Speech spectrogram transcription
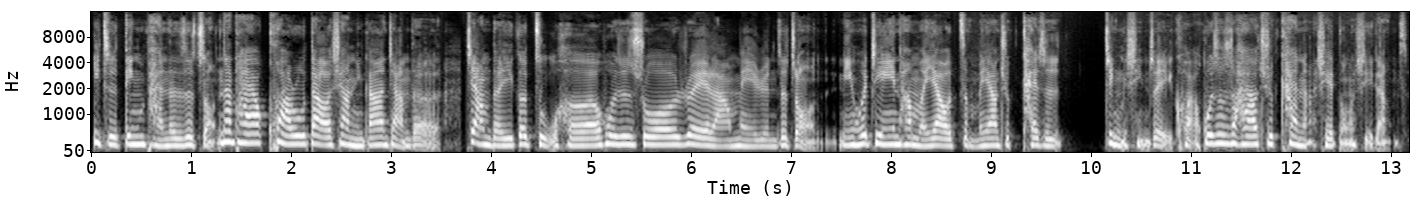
一直盯盘的这种，那他要跨入到像你刚刚讲的这样的一个组合，或者是说瑞郎美人这种，你会建议他们要怎么样去开始进行这一块，或者是他要去看哪些东西这样子？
